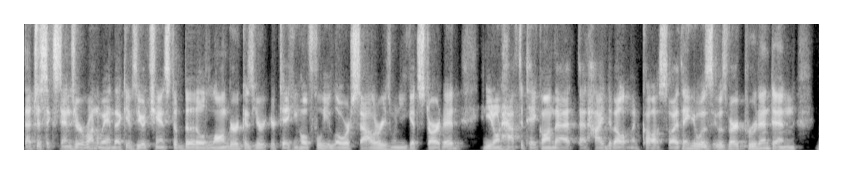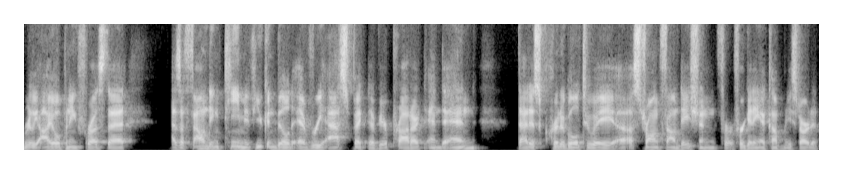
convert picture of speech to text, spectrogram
that just extends your runway and that gives you a chance to build longer because you're you're taking hopefully lower salaries when you get started and you don't have to take on that that high development cost. So I think it was it was very prudent and really eye opening for us that as a founding team, if you can build every aspect of your product end to end, that is critical to a, a strong foundation for for getting a company started.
